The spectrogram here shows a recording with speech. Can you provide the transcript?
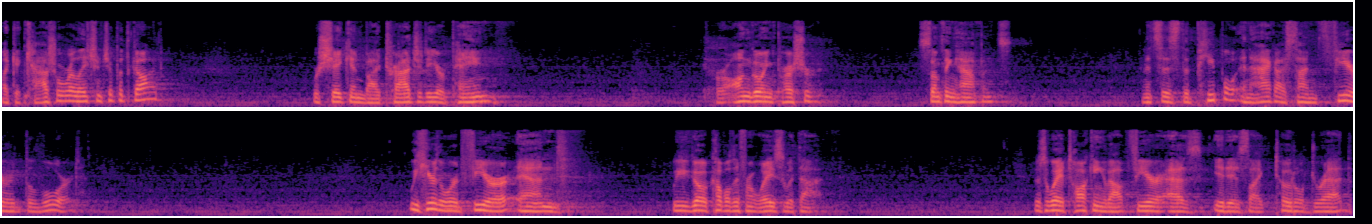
like a casual relationship with God. We're shaken by tragedy or pain or ongoing pressure, something happens. And it says, the people in Haggai's time feared the Lord. We hear the word fear, and we go a couple different ways with that. There's a way of talking about fear as it is like total dread.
